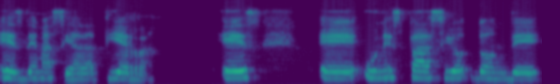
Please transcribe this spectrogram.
es demasiada tierra. Es eh, un espacio donde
